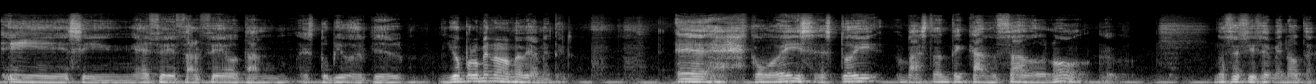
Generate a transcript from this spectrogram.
Y sin ese zarceo tan estúpido del que yo por lo menos no me voy a meter. Eh, como veis, estoy bastante cansado, ¿no? No sé si se me nota.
